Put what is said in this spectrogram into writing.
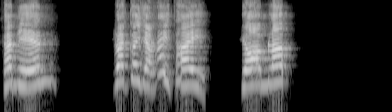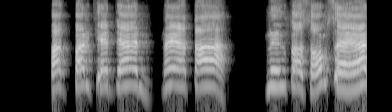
เขมรแล้วก็อยากให้ไทยยอมรับปักปันเขตแดนในอัตราหนึ่งต่อสองแสน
